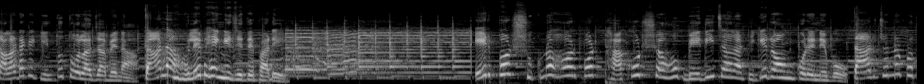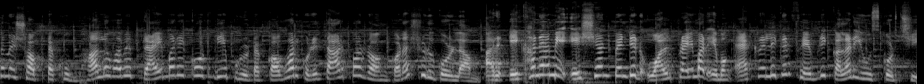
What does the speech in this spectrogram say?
চালাটাকে কিন্তু তোলা যাবে না। তা না হলে ভেঙে যেতে পারে। এরপর শুকনো হওয়ার পর ঠাকুর সহ বেদি চালাটিকে রং করে নেব। তার জন্য প্রথমে সবটা খুব ভালোভাবে প্রাইমারি কোট দিয়ে পুরোটা কভার করে তারপর রং করা শুরু করলাম। আর এখানে আমি এশিয়ান পেন্টের ওয়াল প্রাইমার এবং অ্যাক্রেলিকের ফেব্রিক কালার ইউজ করছি।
